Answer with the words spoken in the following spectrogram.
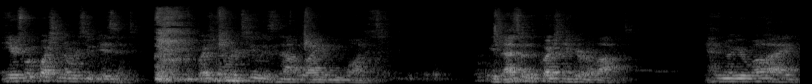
Here's what question number two isn't. question number two is not why do you want it? That's what the question I hear a lot. You gotta know your why.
